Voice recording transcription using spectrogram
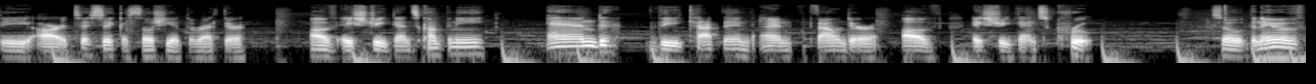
the artistic associate director of a street dance company and the captain and founder of a street dance crew. So the name of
